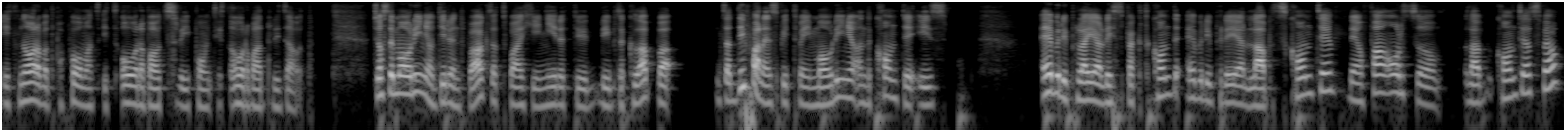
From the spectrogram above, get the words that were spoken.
It's not about performance. It's all about three points. It's all about result. Jose Mourinho didn't work. That's why he needed to leave the club. But the difference between Mourinho and Conte is every player respects Conte. Every player loves Conte. Then fan also love Conte as well.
